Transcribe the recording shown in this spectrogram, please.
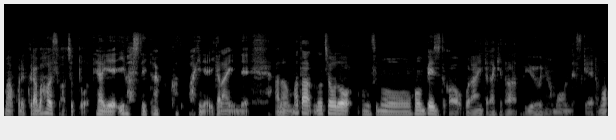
まあこれクラブハウスはちょっと手上げ言わせていただくわけにはいかないんで、あの、また後ほどそのホームページとかをご覧いただけたらというふうに思うんですけれども、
